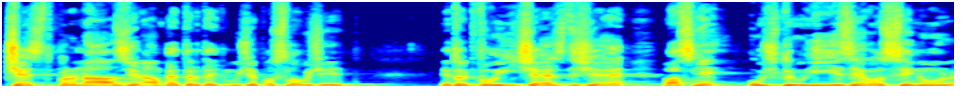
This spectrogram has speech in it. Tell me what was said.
čest pro nás, že nám Petr teď může posloužit. Je to dvojí čest, že vlastně už druhý z jeho synů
